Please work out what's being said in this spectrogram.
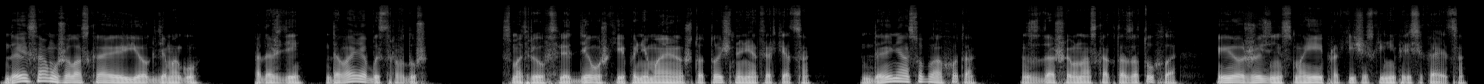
Да и сам уже ласкаю ее, где могу. Подожди, давай я быстро в душ. Смотрю вслед девушки и понимаю, что точно не отвертеться. Да и не особо охота. С Дашей у нас как-то затухло, ее жизнь с моей практически не пересекается.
